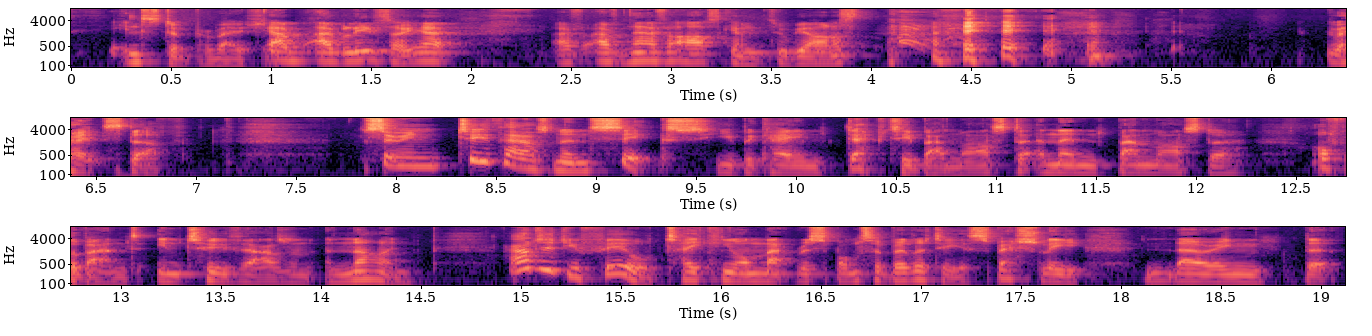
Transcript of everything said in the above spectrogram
Instant promotion. I, I believe so, yeah. I've, I've never asked him, to be honest. Great stuff. So in 2006, you became deputy bandmaster and then bandmaster of the band in 2009. How did you feel taking on that responsibility, especially knowing that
